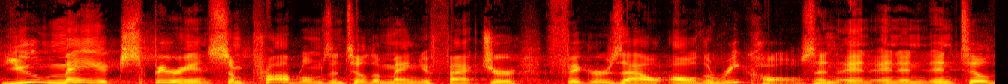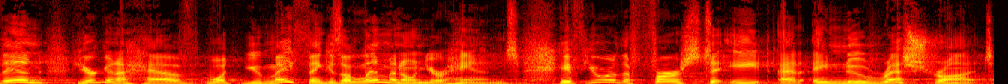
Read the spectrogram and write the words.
you may experience some problems until the manufacturer figures out all the recalls. And, and, and, and until then, you're going to have what you may think is a lemon on your hands. If you're the first to eat at a new restaurant,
